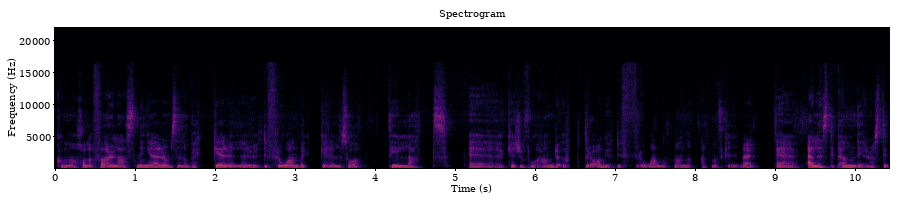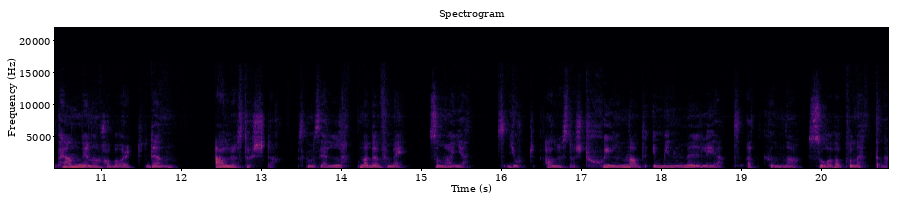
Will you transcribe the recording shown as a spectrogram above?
komma, hålla föreläsningar om sina böcker eller utifrån böcker eller så, till att eh, kanske få andra uppdrag utifrån att man, att man skriver. Eh, eller stipendier. Och stipendierna har varit den allra största ska man säga, lättnaden för mig som har gett, gjort allra störst skillnad i min möjlighet att kunna sova på nätterna.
